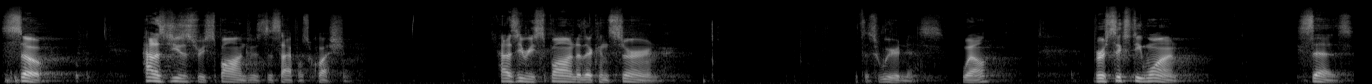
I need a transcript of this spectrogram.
So, how does Jesus respond to his disciples' question? How does he respond to their concern with this weirdness? Well, verse 61 says,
